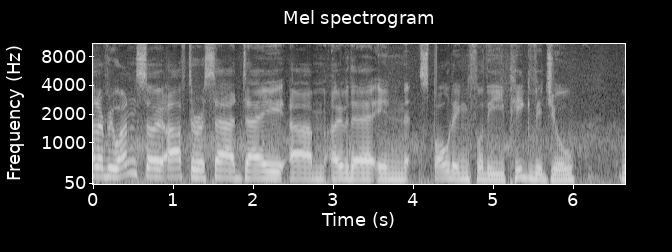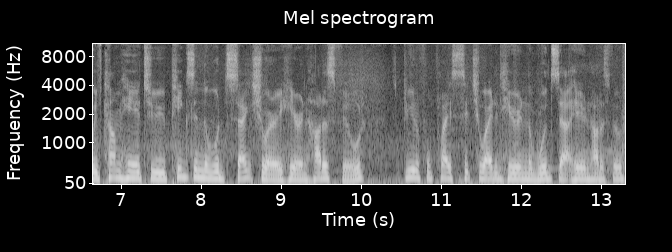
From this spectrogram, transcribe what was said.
Hello everyone. So after a sad day um, over there in Spalding for the pig vigil, we've come here to Pigs in the Woods Sanctuary here in Huddersfield. It's a beautiful place situated here in the woods out here in Huddersfield.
